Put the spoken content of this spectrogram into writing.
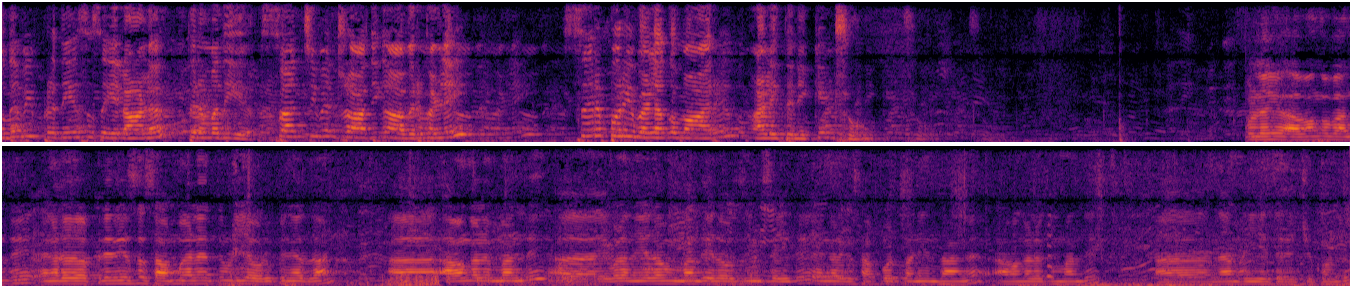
உதவி பிரதேச செயலாளர் திருமதி சஞ்சீவன் ராதிகா அவர்களை சிறப்புரை வழங்குமாறு அழைத்து நிற்கின்றோம். அவங்க வந்து எங்களோட பிரதேச சம்மேளனத்தினுடைய உறுப்பினர் தான். ஆஹ் அவங்களும் வந்து இவ்வளோ இவ்வளவு நேரம் வந்து உதவி செய்து எங்களுக்கு சப்போர்ட் பண்ணியிருந்தாங்க. அவங்களுக்கும் வந்து ஆஹ் நன்றியை தெரிவித்துக்கொண்டு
